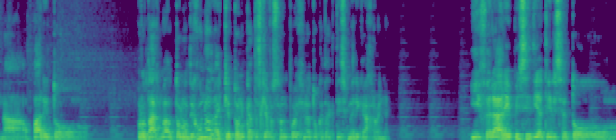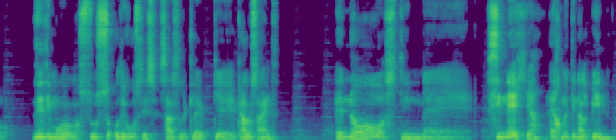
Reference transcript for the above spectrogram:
να πάρει το πρωτάθλημα των οδηγών αλλά και των κατασκευαστών που έχει να το κατακτήσει μερικά χρόνια. Η Ferrari επίσης διατήρησε το δίδυμο στους οδηγούς της, Charles Leclerc και Carlos Sainz, ενώ στην ε, συνέχεια έχουμε την Alpine,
